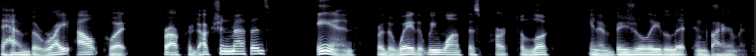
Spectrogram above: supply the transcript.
to have the right output for our production methods and for the way that we want this part to look in a visually lit environment.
